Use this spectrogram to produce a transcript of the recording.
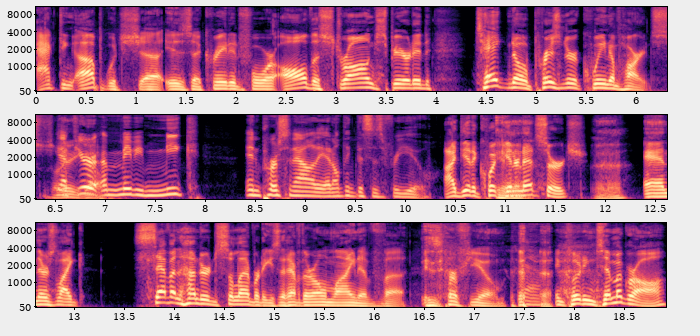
"Acting Up," which uh, is uh, created for all the strong-spirited, take no prisoner Queen of Hearts. So yeah, if you you're go. uh, maybe meek in personality, I don't think this is for you. I did a quick Yeah. internet search, Uh-huh. and there's like 700 celebrities that have their own line of uh, perfume. Yeah. including Tim McGraw.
